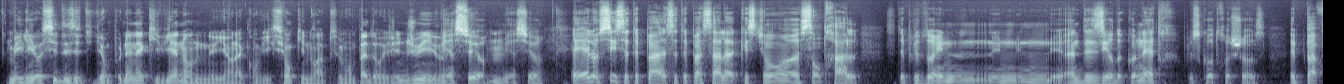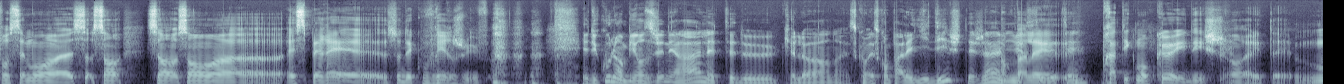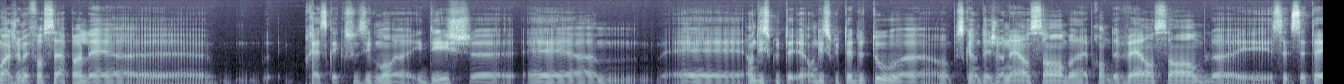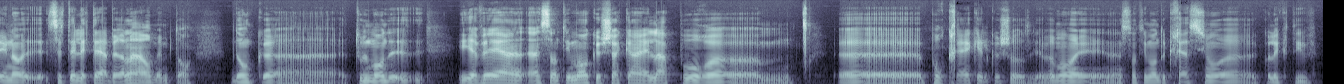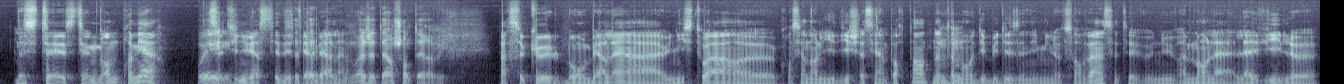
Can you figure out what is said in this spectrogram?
Mais il y a aussi des étudiants polonais qui viennent en ayant la conviction qu'ils n'ont absolument pas d'origine juive. Bien sûr, mm. bien sûr. Et elle aussi, c'était pas, c'était pas ça la question euh, centrale. C'était plutôt un désir de connaître plus qu'autre chose. Et pas forcément euh, sans, sans, sans euh, espérer euh, se découvrir juif. Et du coup, l'ambiance générale était de quel ordre? Est-ce qu'on est parlait yiddish déjà à On parlait pratiquement que yiddish en réalité. Moi, je m'efforçais à parler presque exclusivement yiddish et, et on discutait on discutait de tout parce qu'on déjeunait ensemble on allait prendre des verres ensemble c'était c'était l'été à Berlin en même temps. Donc euh, tout le monde il y avait un, un sentiment que chacun est là pour euh, euh, pour créer quelque chose. Il y a vraiment un sentiment de création euh, collective. Mais C'était une grande première, oui. cette université d'été à Berlin. moi j'étais enchanté ravi. Parce que bon, Berlin a une histoire euh, concernant le yiddish assez importante, notamment au début des années 1920. C'était venu vraiment la, la ville,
